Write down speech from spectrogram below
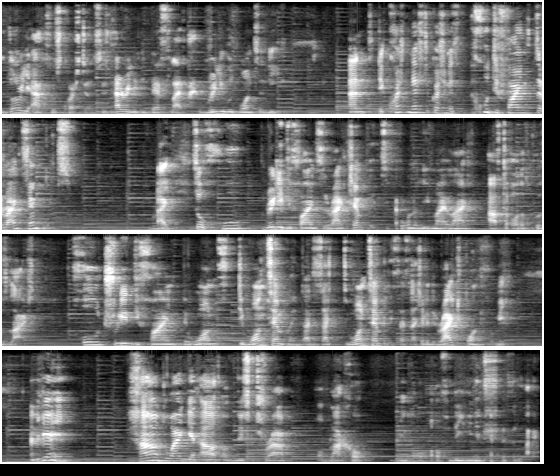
we don't really ask those questions. Is that really the best life I really would want to live? And the question, next question is who defines the right template? Right? So who really defines the right template if I want to live my life after other people's lives? Who truly define the ones the one template that is like the one template that's actually the right one for me? And again, how do I get out of this trap or black hole, you know, of living a tested life?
